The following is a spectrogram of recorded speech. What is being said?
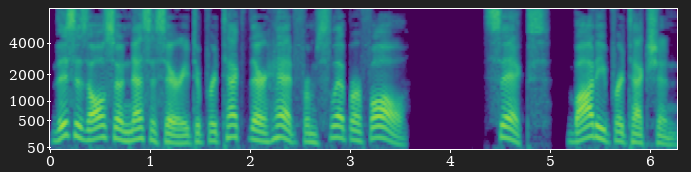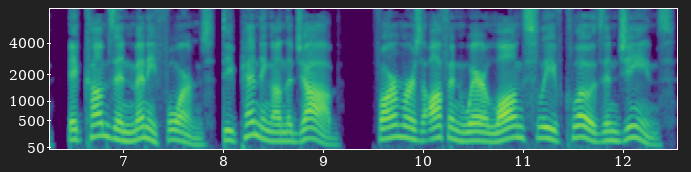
This is also necessary to protect their head from slip or fall. 6. Body protection. It comes in many forms, depending on the job. Farmers often wear long-sleeve clothes and jeans.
